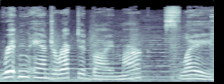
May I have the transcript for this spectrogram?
Written and directed by Mark Slade.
